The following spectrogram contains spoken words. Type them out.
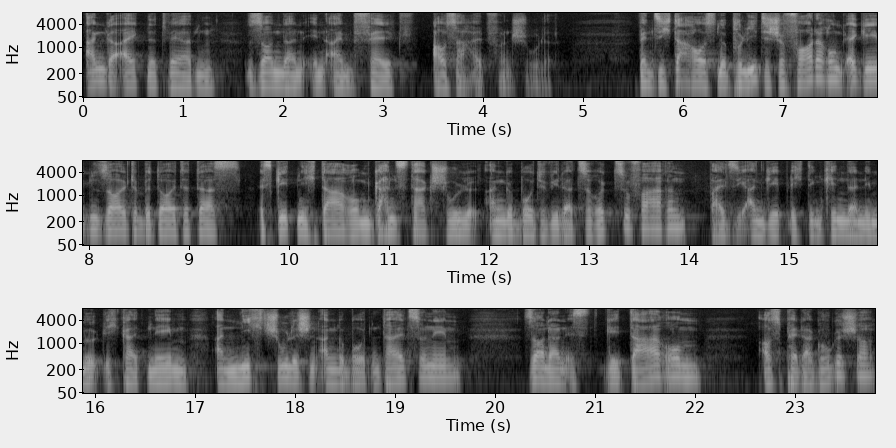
angeeignet werden, sondern in einem Feld außerhalb von Schule. Wenn sich daraus eine politische Forderung ergeben sollte, bedeutet das, es geht nicht darum, Ganztagsschulangebote wieder zurückzufahren, weil sie angeblich den Kindern die Möglichkeit nehmen, an nicht schulischen Angeboten teilzunehmen, sondern es geht darum, aus pädagogischer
